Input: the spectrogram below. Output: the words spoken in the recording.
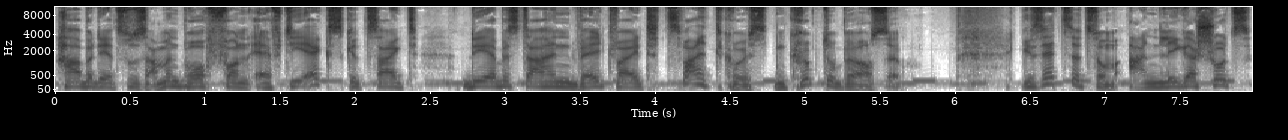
habe der Zusammenbruch von FTX gezeigt, der bis dahin weltweit zweitgrößten Kryptobörse. Gesetze zum Anlegerschutz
